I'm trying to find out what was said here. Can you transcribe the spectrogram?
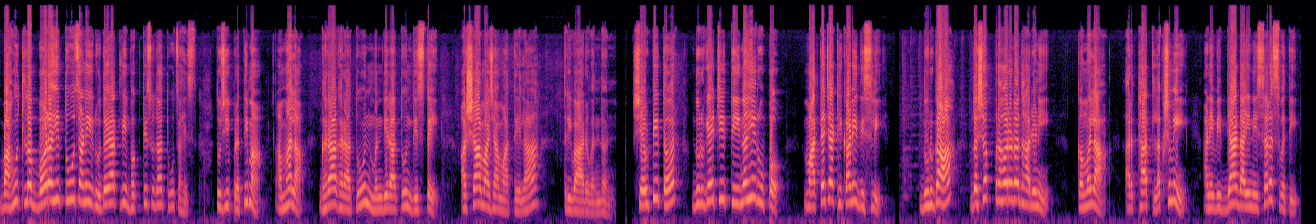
बाहूतलं बळही तूच आणि हृदयातली भक्तीसुद्धा तूच आहेस. तुझी प्रतिमा आम्हाला घराघरातून मंदिरातून दिसते. अशा माझ्या मातेला त्रिवार वंदन शेवटी तर दुर्गेची तीनही रूपं मातेच्या ठिकाणी दिसली. दुर्गा दशप्रहरणधारिणी कमला अर्थात लक्ष्मी आणि विद्यादायिनी सरस्वती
